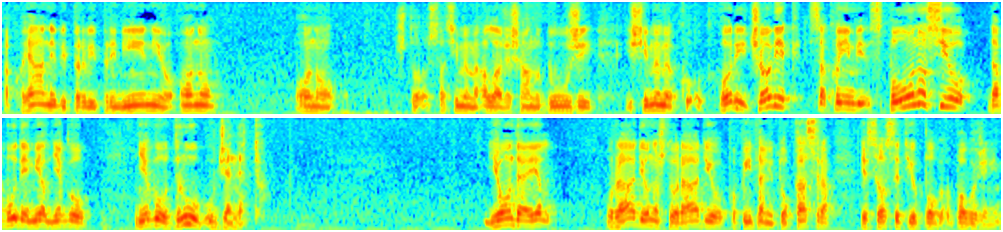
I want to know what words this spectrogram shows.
ako ja ne bi prvi primijenio ono ono što sa čime me Allah Žešanu duži i čime me kori čovjek sa kojim bi sponosio da budem jel njegov njegov drug u dženetu. I onda je jel uradio ono što uradio po pitanju tog kasra jer se osjetio pogođenim.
